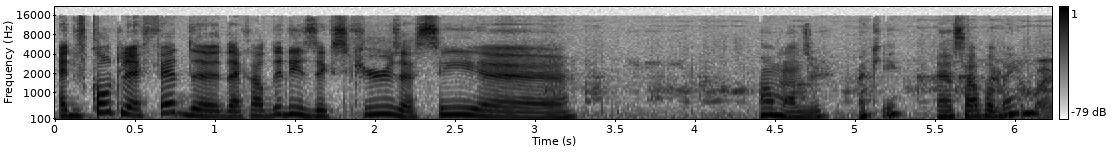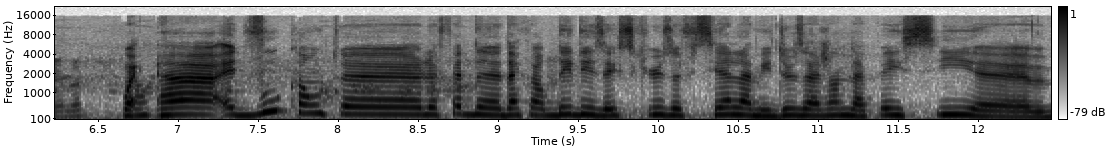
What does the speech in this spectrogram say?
êtes-vous contre le fait de- d'accorder des excuses assez. euh, Oh mon Dieu, ok. Euh, ça va pas bien? Ouais. Euh, êtes-vous contre euh, le fait de- d'accorder des excuses officielles à mes deux agents de la paix ici, euh,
